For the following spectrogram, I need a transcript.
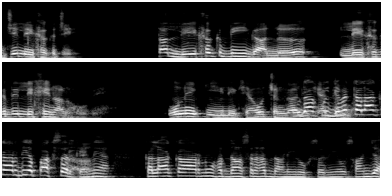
ਜੇ ਲੇਖਕ ਜੇ ਤਾਂ ਲੇਖਕ ਦੀ ਗੱਲ ਲੇਖਕ ਦੇ ਲਿਖੇ ਨਾਲ ਹੋਵੇ। ਉਹਨੇ ਕੀ ਲਿਖਿਆ ਉਹ ਚੰਗਾ ਉਹਦਾ ਲਿਖਿਆ ਕੋਈ ਜਿਵੇਂ ਕਲਾਕਾਰ ਦੀ ਆਪਾਂ ਅਕਸਰ। ਕਹਿੰਦੇ ਆ ਕਲਾਕਾਰ ਨੂੰ ਹੱਦਾਂ ਸਰਹੱਦਾਂ ਨਹੀਂ ਰੋਕ ਸਕਦੀਆਂ ਉਹ ਸਾਂਝਾ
